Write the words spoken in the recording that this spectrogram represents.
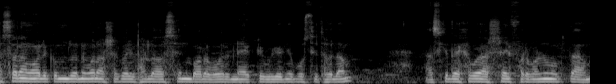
আসসালামু আলাইকুম জনগণ, আশা করি ভালো আছেন। বরাবর নিয়ে একটি ভিডিও নিয়ে উপস্থিত হলাম। আজকে দেখাবো রাজশাহী ফরমালিন মুক্ত আম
